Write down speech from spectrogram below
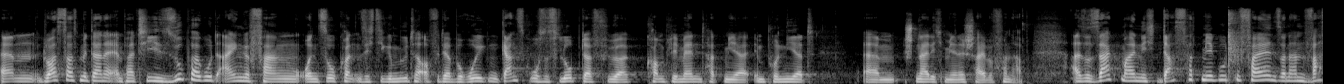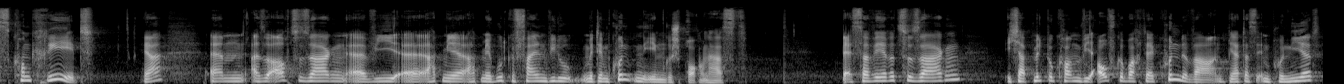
Ähm, du hast das mit deiner Empathie super gut eingefangen und so konnten sich die Gemüter auch wieder beruhigen. Ganz großes Lob dafür. Kompliment hat mir imponiert. Ähm, schneide ich mir eine Scheibe von ab. Also sag mal nicht, das hat mir gut gefallen, sondern was konkret. Ja, ähm, also auch zu sagen, äh, wie äh, hat mir hat mir gut gefallen, wie du mit dem Kunden eben gesprochen hast. Besser wäre zu sagen, ich habe mitbekommen, wie aufgebracht der Kunde war und mir hat das imponiert,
